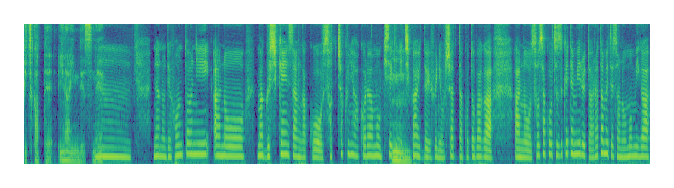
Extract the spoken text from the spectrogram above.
見つかっていないんですうね。んなので本当にあの、まあ、具志堅さんがこう率直にはこれはもう奇跡に近いというふうにおっしゃしゃった言葉が、あの捜索を続けてみると改めてその重みが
